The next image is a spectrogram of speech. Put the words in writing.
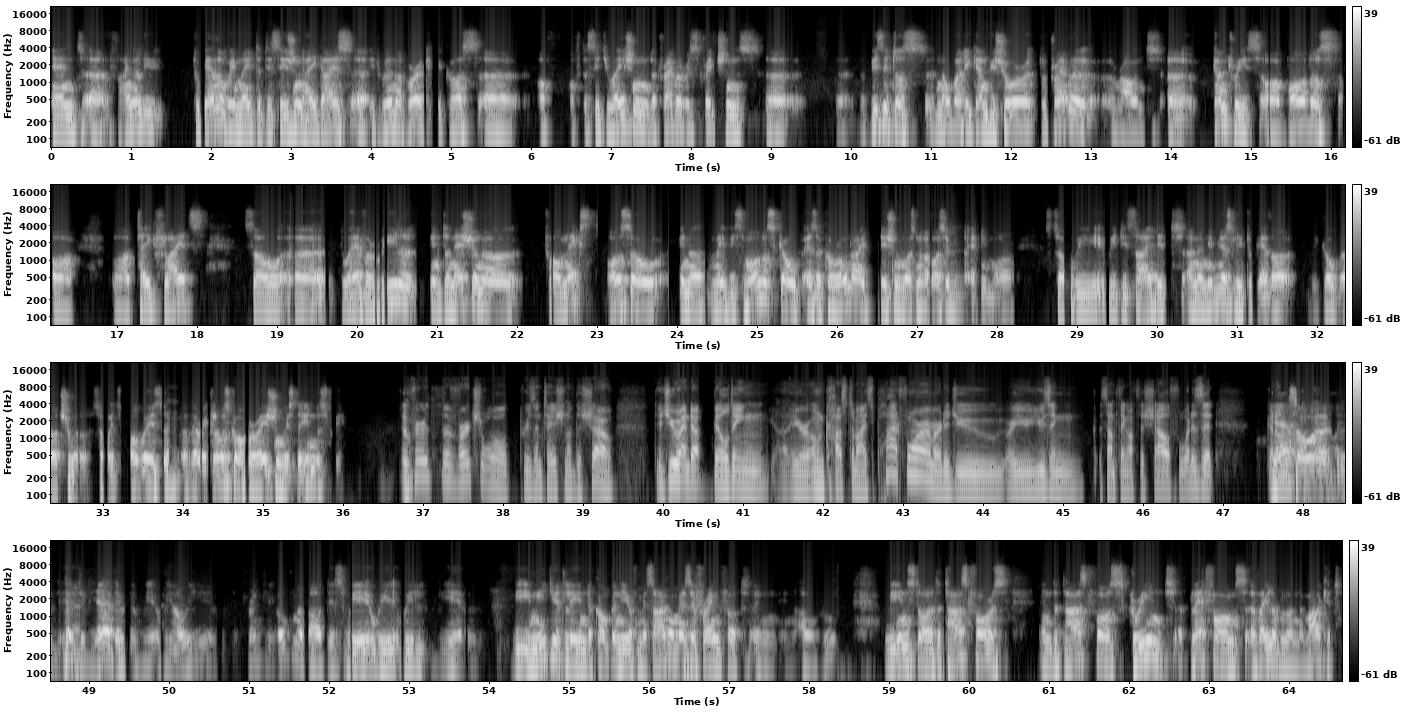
And uh, finally, together we made the decision hey guys uh, it will not work because uh, of, of the situation the travel restrictions the, the visitors nobody can be sure to travel around uh, countries or borders or or take flights so uh, to have a real international Formnext also in a maybe smaller scope as a corona edition was not possible anymore so we, we decided anonymously together we go virtual. So it's always a, a very close cooperation with the industry. So for the virtual presentation of the show, did you end up building uh, your own customized platform, or did you are you using something off the shelf? What is it? Yeah, so uh? Yeah. yeah, we, we are really frankly open about this. We we we we, we immediately in the company of Mesago Messe Frankfurt in, in our group, we installed a task force, and the task force screened platforms available on the market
